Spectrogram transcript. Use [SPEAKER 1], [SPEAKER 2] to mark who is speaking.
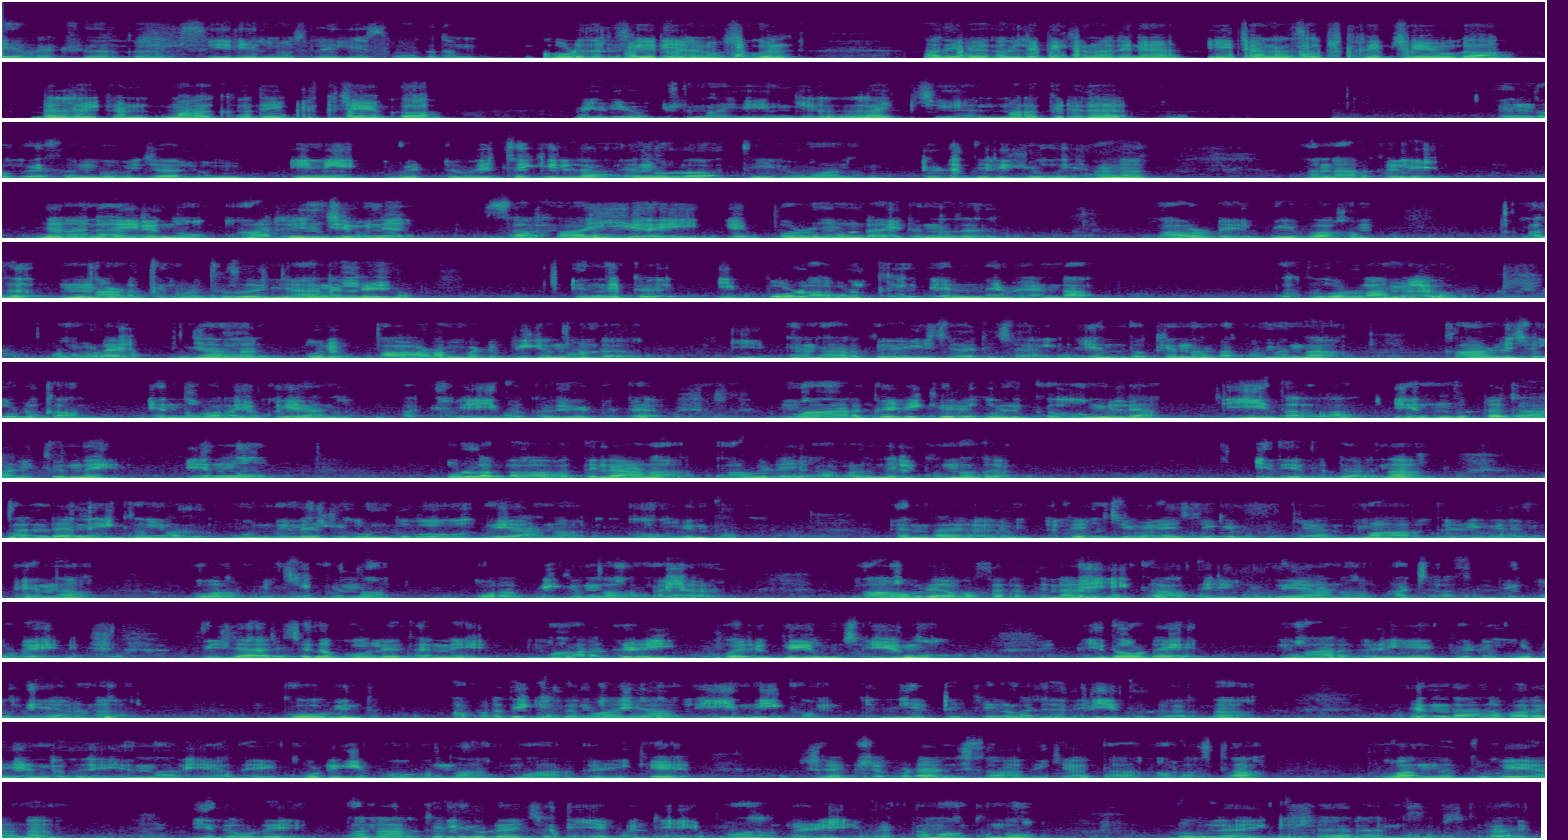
[SPEAKER 1] പ്രിയ പ്രേക്ഷകർക്ക് സീരിയൽ ന്യൂസിലേക്ക് സ്വാഗതം. കൂടുതൽ സീരിയൽ ന്യൂസുകൾ അതിവേഗം ലഭിക്കുന്നതിന് ഈ ചാനൽ സബ്സ്ക്രൈബ് ചെയ്യുക ബെൽ ഐക്കൺ മറക്കാതെ ക്ലിക്ക് ചെയ്യുക. വീഡിയോ ഇഷ്ടമായി എങ്കിൽ ലൈക്ക് ചെയ്യാൻ മറക്കരുത്. എന്തൊക്കെ സംഭവിച്ചാലും ഇനി വിട്ടുവീഴ്ചയ്ക്കില്ല എന്നുള്ള തീരുമാനം എടുത്തിരിക്കുകയാണ് അനാർക്കലി ഞാനായിരുന്നു ആ രഞ്ജുവിന് സഹായിയായി എപ്പോഴും ഉണ്ടായിരുന്നത്. അവളുടെ വിവാഹം അത് നടത്തി കൊടുത്തത് ഞാനല്ലേ? എന്നിട്ട് ഇപ്പോൾ അവൾക്ക് എന്നെ വേണ്ട. അത് കൊള്ളാമല്ലോ. അവളെ ഞാൻ ഒരു പാഠം പഠിപ്പിക്കുന്നുണ്ട്. ഈ അനാർക്കലി വിചാരിച്ചാൽ എന്തൊക്കെ നടക്കുമെന്ന് കാണിച്ചു കൊടുക്കാം എന്ന് പറയുകയാണ്. പക്ഷേ ഇതൊക്കെ കേട്ടിട്ട് മാർഗഴിക്കൊരു കുലുക്കവുമില്ല. ഈ തള്ള എന്തിട്ട കാണിക്കുന്നേ എന്ന് ഉള്ള ഭാവത്തിലാണ് അവിടെ അവൾ നിൽക്കുന്നത്. ഇതേ തുടർന്ന് തന്റെ നീക്കങ്ങൾ മുന്നിലേക്ക് കൊണ്ടുപോവുകയാണ് ഗോവിന്ദ്. എന്തായാലും രഞ്ജുവിനെ ചികിത്സിക്കാൻ മാർഗഴി വരും എന്ന് ഉറപ്പിച്ചിരിക്കുന്ന ഉറപ്പിക്കുന്ന അയാൾ ആ ഒരു അവസരത്തിനായി കാത്തിരിക്കുകയാണ് അജാസിന്റെ കൂടെ. വിചാരിച്ചതുപോലെ തന്നെ മാർഗഴി വരികയും ചെയ്യുന്നു. ഇതോടെ മാർഗഴിയെ പിടികൂടുകയാണ് ഗോവിന്ദ് അപ്രതീക്ഷിതമായ ഈ നീക്കം ഞെട്ടിച്ചു കളഞ്ഞതിനെ തുടർന്ന് എന്താണ് പറയേണ്ടത് എന്നറിയാതെ കുടുങ്ങിപ്പോകുന്ന മാർഗഴിക്ക് രക്ഷപ്പെടാൻ സാധിക്കാത്ത അവസ്ഥ വന്നെത്തുകയാണ്. ഇതോടെ അനാർക്കലിയുടെ ചതിയെപ്പറ്റി മാർഗഴി വ്യക്തമാക്കുന്നു. Do like share and subscribe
